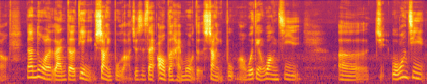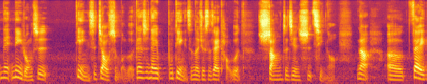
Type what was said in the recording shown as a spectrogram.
啊。那诺兰的电影上一部啦，就是在奥本海默的上一部啊，我有点忘记，呃，我忘记内内容是电影是叫什么了。但是那部电影真的就是在讨论伤这件事情哦。那呃，再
